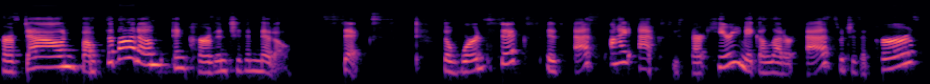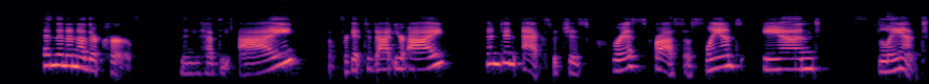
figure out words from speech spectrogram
curve down, bump the bottom, and curve into the middle. Six. The word six is S-I-X. You start here, you make a letter S, which is a curve, and then another curve. Then you have the I, don't forget to dot your I, and an X, which is crisscross, so slant and slant.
